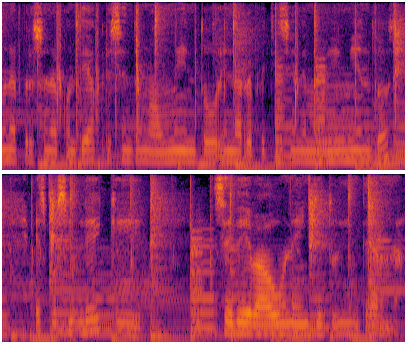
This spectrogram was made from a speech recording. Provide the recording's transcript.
una persona con TEA presenta un aumento en la repetición de movimientos, es posible que se deba a una inquietud interna.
